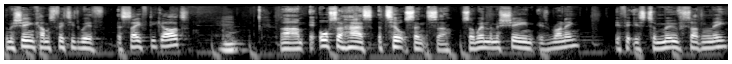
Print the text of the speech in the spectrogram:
The machine comes fitted with a safety guard. Mm. Um, it also has a tilt sensor, so when the machine is running, if it is to move suddenly,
